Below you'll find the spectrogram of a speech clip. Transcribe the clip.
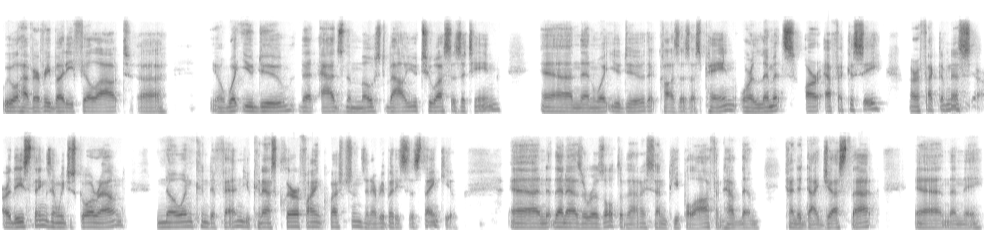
we will have everybody fill out uh, you know what you do that adds the most value to us as a team and then what you do that causes us pain or limits our efficacy our effectiveness are these things and we just go around. No one can defend. You can ask clarifying questions and everybody says thank you and then as a result of that i send people off and have them kind of digest that and then they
